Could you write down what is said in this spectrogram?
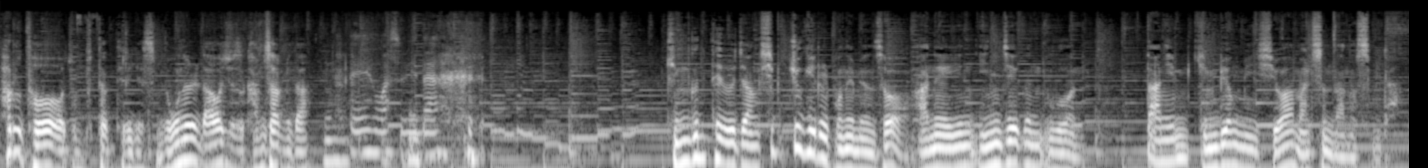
하루 더 좀 부탁드리겠습니다. 오늘 나와주셔서 감사합니다. 네, 고맙습니다. 김근태 의장 10주기를 보내면서 아내인 인재근 의원, 따님 김병민 씨와 말씀 나눴습니다.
